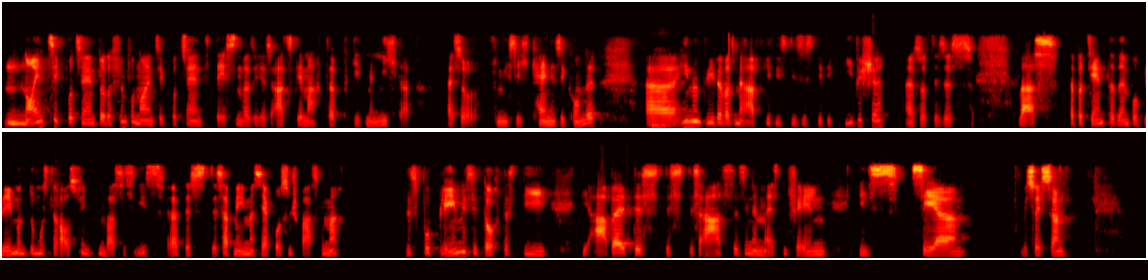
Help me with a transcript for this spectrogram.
90 Prozent oder 95 Prozent dessen, was ich als Arzt gemacht habe, geht mir nicht ab. Also vermisse ich keine Sekunde. Mhm. Uh, hin und wieder, was mir abgeht, ist dieses Detektivische. Also dieses, was, der Patient hat ein Problem und du musst herausfinden, was es ist. Ja, das, das hat mir immer sehr großen Spaß gemacht. Das Problem ist jedoch, dass die, die Arbeit des, des, des Arztes in den meisten Fällen ist sehr, wie soll ich sagen,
